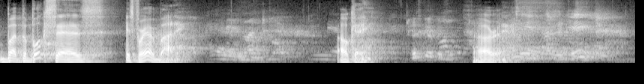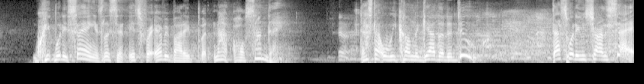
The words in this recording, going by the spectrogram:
but the book says it's for everybody. Okay. All right. What he's saying is listen, it's for everybody, but not all Sunday. That's not what we come together to do. That's what he was trying to say.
